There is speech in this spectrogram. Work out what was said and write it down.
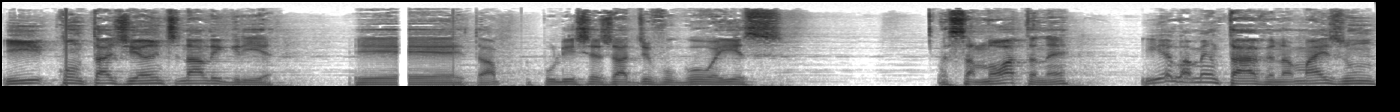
e contagiante na alegria. E, então, a polícia já divulgou aí esse, essa nota, né? E é lamentável, né? Mais um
